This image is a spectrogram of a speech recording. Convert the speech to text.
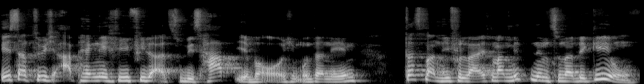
ist natürlich abhängig, wie viele Azubis habt ihr bei euch im Unternehmen, dass man die vielleicht mal mitnimmt zu einer Begehung.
